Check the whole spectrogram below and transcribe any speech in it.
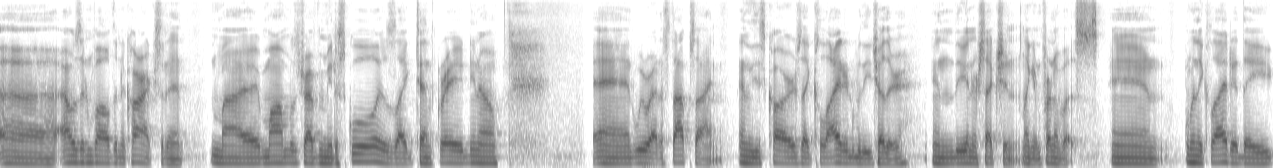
uh, I was involved in a car accident. My mom was driving me to school. It was like 10th grade, you know. And we were at a stop sign, and these cars like collided with each other in the intersection, like in front of us. And when they collided, they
